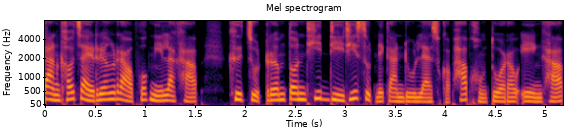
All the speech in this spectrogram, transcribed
การเข้าใจเรื่องราวพวกนี้แหละครับ คือจุดเริ่มต้นที่ดีที่สุดในการดูแลสุขภาพของตัวเราเองครับ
